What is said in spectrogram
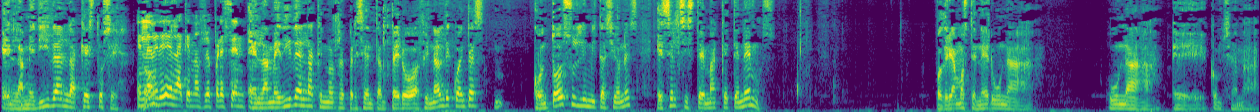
En la medida en la que esto sea. En la medida en la que nos representan. En la medida en la que nos representan. Pero a final de cuentas, con todas sus limitaciones, es el sistema que tenemos. Podríamos tener una, una, eh, ¿cómo se llama?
